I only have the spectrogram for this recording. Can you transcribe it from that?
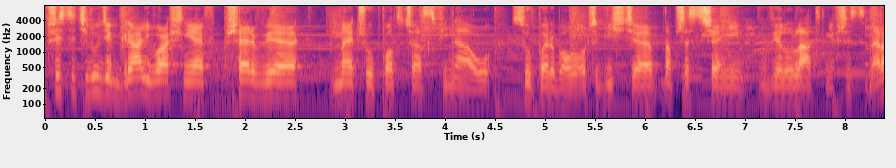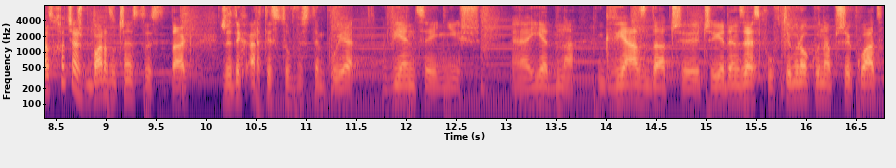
Wszyscy ci ludzie grali właśnie w przerwie meczu podczas finału Super Bowl. Oczywiście na przestrzeni wielu lat, nie wszyscy naraz, chociaż bardzo często jest tak, że tych artystów występuje więcej niż e, jedna gwiazda czy, czy jeden zespół. W tym roku na przykład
